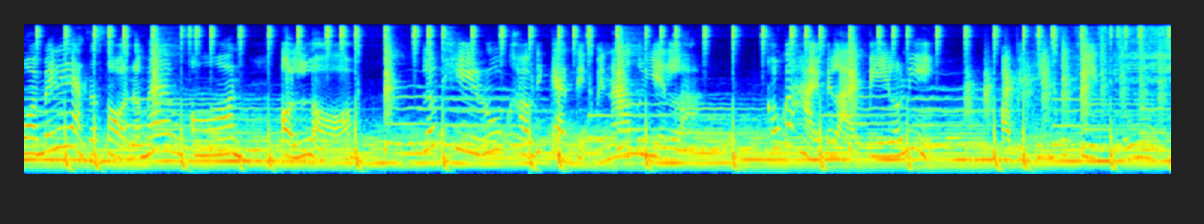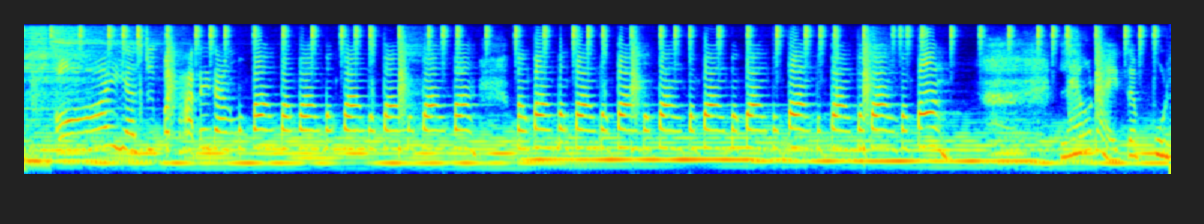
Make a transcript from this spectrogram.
วอนไม่ได้อยากจะสอนนะแม่บังออนอ๋อหรอ แล้วทีรูปเขาที่แกติดไปหน้าตู้เย็นล่ะเขาก็หายไปหลายปีแล้วนี่ จะฝุ่น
